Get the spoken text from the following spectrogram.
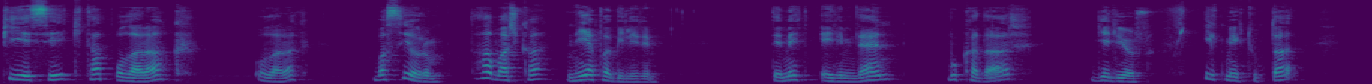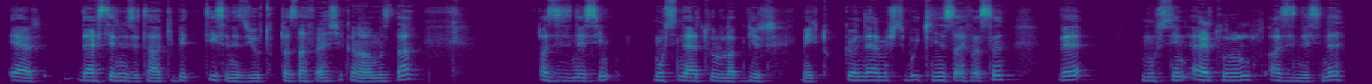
piyesi kitap olarak olarak basıyorum. Daha başka ne yapabilirim? Demek elimden bu kadar geliyor. İlk mektupta eğer derslerimizi takip ettiyseniz YouTube'da Zafer Aşı kanalımızda Aziz Nesin Muhsin Ertuğrul'a bir mektup göndermişti. Bu ikinci sayfası ve Muhsin Ertuğrul Aziz Nesin'e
